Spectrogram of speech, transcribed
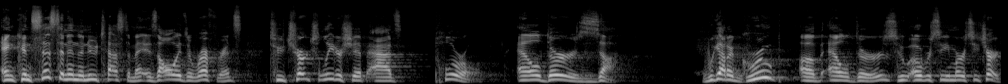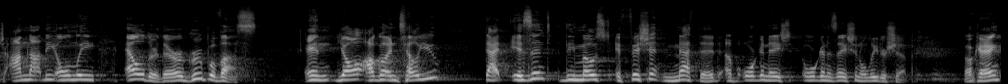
And consistent in the New Testament is always a reference to church leadership as plural, elders. We got a group of elders who oversee Mercy Church. I'm not the only elder, there are a group of us. And y'all, I'll go ahead and tell you that isn't the most efficient method of organizational leadership, okay?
